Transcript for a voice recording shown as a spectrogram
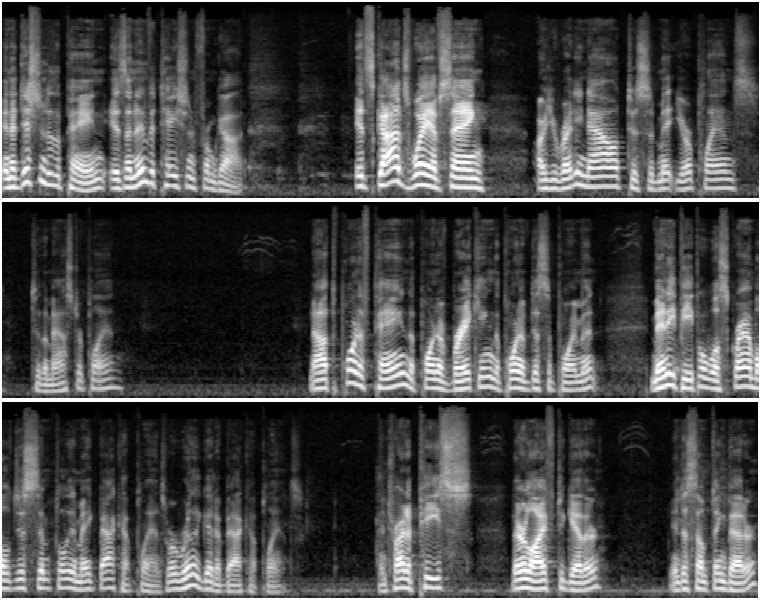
in addition to the pain, is an invitation from God. It's God's way of saying, Are you ready now to submit your plans to the master plan? Now, at the point of pain, the point of breaking, the point of disappointment, many people will scramble just simply to make backup plans. We're really good at backup plans and try to piece their life together into something better.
